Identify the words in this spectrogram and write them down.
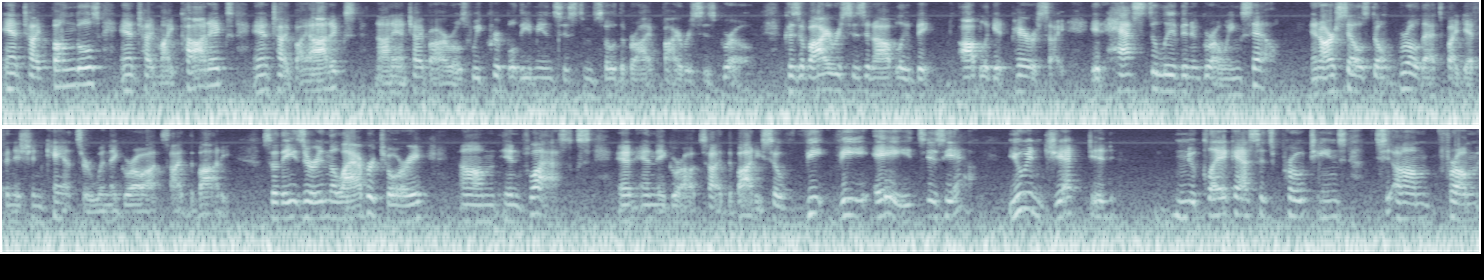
antifungals, antimycotics, antibiotics, not antivirals. We cripple the immune system so the viruses grow. Because a virus is an obligate, obligate parasite, it has to live in a growing cell. And our cells don't grow. That's by definition cancer when they grow outside the body. So these are in the laboratory um, in flasks and, and they grow outside the body. So v, v AIDS is, yeah, you injected nucleic acids, proteins um, from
